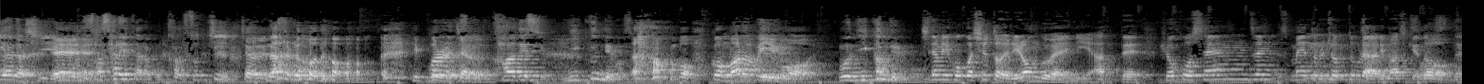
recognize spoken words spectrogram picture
嫌だし、ええ。刺されたらもうかそっちに行っちゃう。なるほど。引っ張られちゃう。蚊ですよ。憎んでますよ。もうこうマラビーももう憎んでる。ちなみにここ首都リロングウェイにあって標高1000メートルちょっとぐらいありますけど、うんね。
